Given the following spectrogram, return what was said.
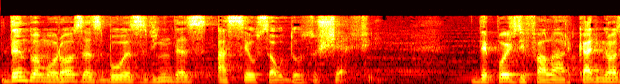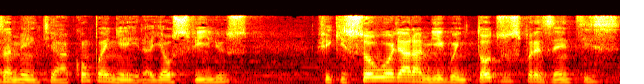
dando amorosas boas-vindas a seu saudoso chefe. Depois de falar carinhosamente à companheira e aos filhos, fixou o olhar amigo em todos os presentes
